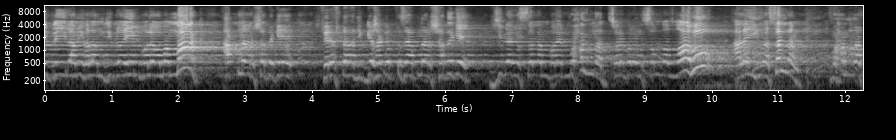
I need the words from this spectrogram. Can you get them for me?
জিব্রাইল, আমি হলাম জিব্রাইল। বলে অমাম্মাক আপনার সাথে কে? ফেরেশতারা জিজ্ঞাসা করতেছে, আপনার সাথে কে? জিবরাইল সালাম বলেন মুহাম্মদ, সরে বলেন, সাল্লাল্লাহু আলাইহি ওয়াসাল্লাম। মুহাম্মদ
